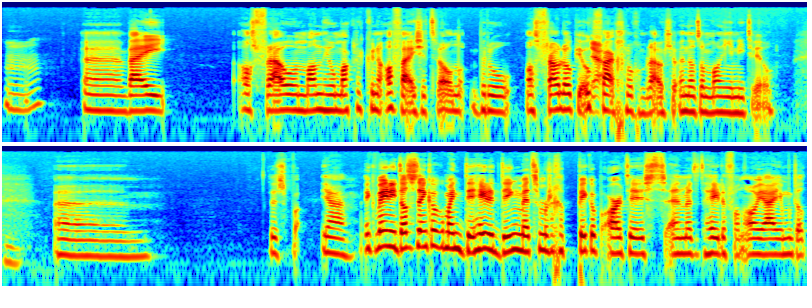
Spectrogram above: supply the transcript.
Hmm. eh, wij als vrouw een man heel makkelijk kunnen afwijzen. Terwijl, ik bedoel, als vrouw loop je ook Ja. vaak genoeg een blauwtje en dat een man je niet wil. Ehm, dus ja, ik weet niet. Dat is denk ik ook mijn hele ding met, zeg maar zeggen, pick-up artists. En met het hele van, oh ja, je moet, dat,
